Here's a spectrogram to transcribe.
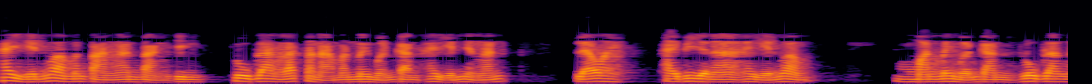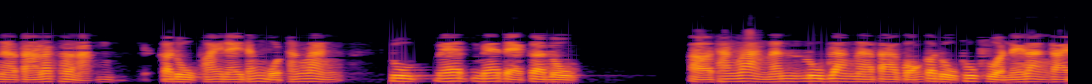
ให้เห็นว่ามันต่างกันต่างจริง รูปร่างลักษณะมันไม่เหมือนกัน ให้เห็นอย่างนั้น แล้วให้พิจารณาให้เห็นว่ามันไม่เหมือนกัน รูปร่างหน้าตาลักษณะ กระดูกภายในทั้งหมดทั้งล่าง รูปแม้แม้แต่กระดูกเอ่อทั้งล่างนั้น รูปร่างหน้าตาของกระดูกทุกส่วนในร่างกาย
